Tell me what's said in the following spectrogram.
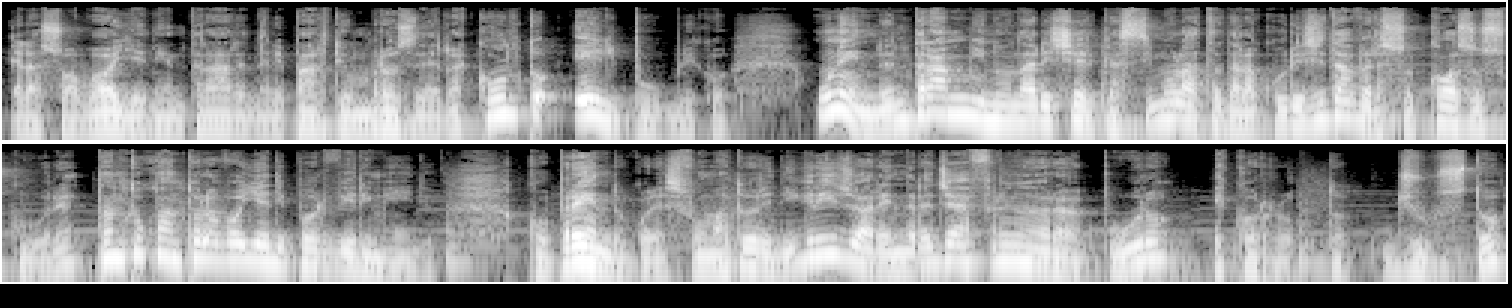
e la sua voglia di entrare nelle parti ombrose del racconto e il pubblico, unendo entrambi in una ricerca stimolata dalla curiosità verso cose oscure, tanto quanto la voglia di porvi rimedio, coprendo quelle sfumature di grigio a rendere Jeffrey un eroe puro e corrotto, giusto,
